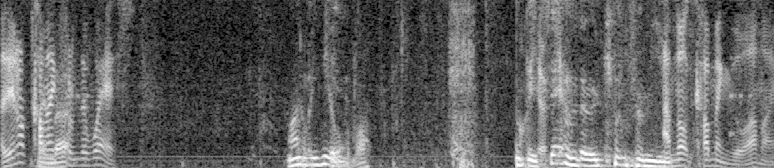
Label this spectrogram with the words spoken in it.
Are they not coming from the west? Why We did you killed hear? them all. It would be a you're shame if they would come from you. I'm not coming though, am I?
